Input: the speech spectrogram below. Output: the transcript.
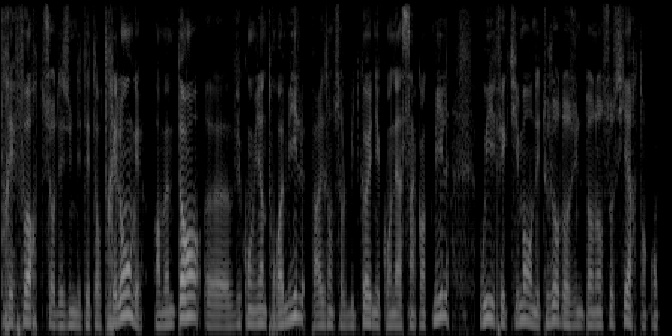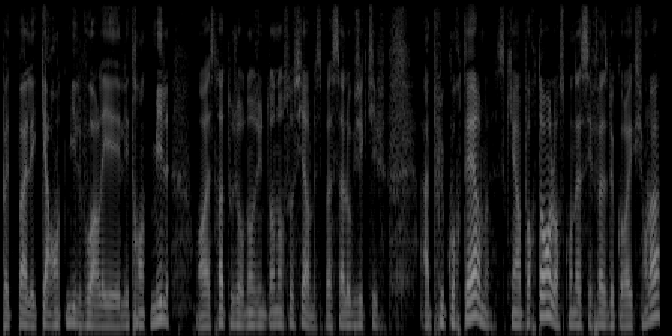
très fortes sur des unités temps très longues. En même temps, vu qu'on vient de 3000, par exemple sur le Bitcoin, et qu'on est à 50 000, oui, effectivement, on est toujours dans une tendance haussière. Tant qu'on ne pète pas les 40 000, voire les, les 30 000, on restera toujours dans une tendance haussière, mais ce n'est pas ça l'objectif. À plus court terme, ce qui est important lorsqu'on a ces phases de correction-là,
